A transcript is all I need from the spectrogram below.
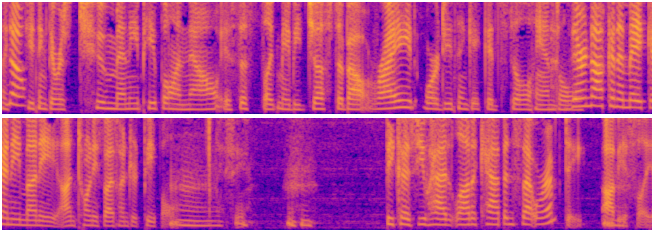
Like, No. do you think there was too many people, and now is this like maybe just about right, or do you think it could still handle? They're not going to make any money on twenty five hundred people. Mm, I see. because you had a lot of cabins that were empty, obviously.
